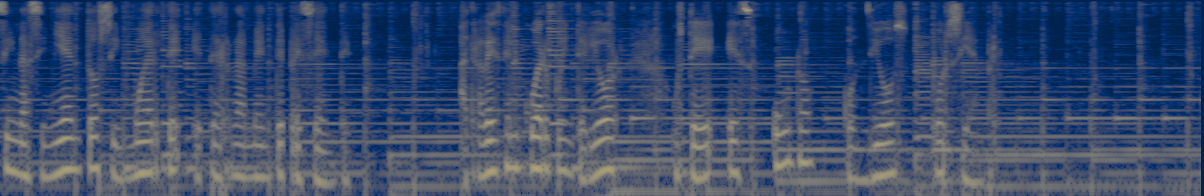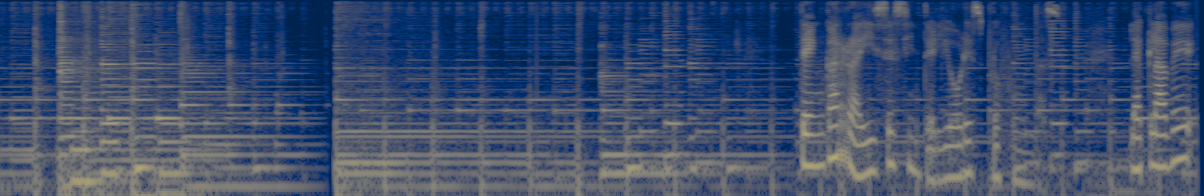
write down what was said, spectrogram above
sin nacimiento, sin muerte, eternamente presente. A través del cuerpo interior usted es uno con Dios por siempre. Tenga raíces interiores profundas. La clave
